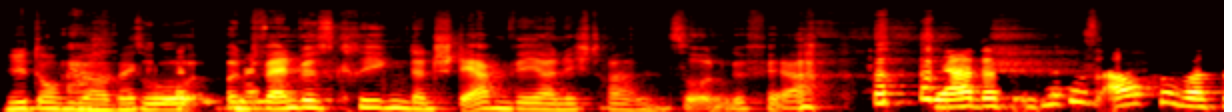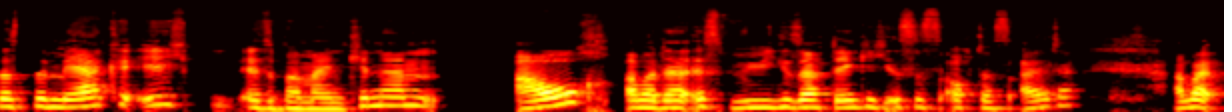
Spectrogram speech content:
geht auch wieder Ach weg.“ so, Also, ich und meine wenn wir's kriegen, dann sterben wir ja nicht dran, so ungefähr. Ja, das das ist auch so was, das bemerke ich, also, bei meinen Kindern auch, aber da ist wie gesagt, denke ich, ist es auch das Alter. Aber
